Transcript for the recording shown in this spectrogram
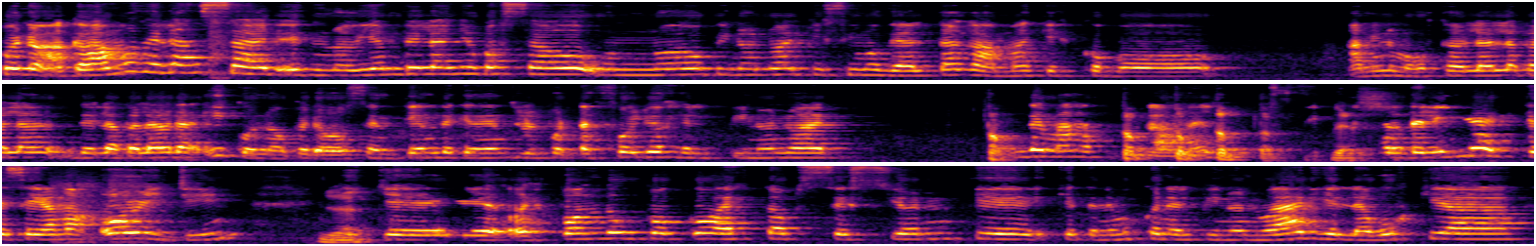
Bueno, acabamos de lanzar en noviembre del año pasado un nuevo Pinot Noir que hicimos de alta gama, que es como, a mí no me gusta hablar la palabra, de la palabra ícono, pero se entiende que dentro del portafolio es el Pinot Noir de más top, top, top, de línea que se llama Origin y que responde un poco a esta obsesión que, que tenemos con el Pinot Noir y en la búsqueda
